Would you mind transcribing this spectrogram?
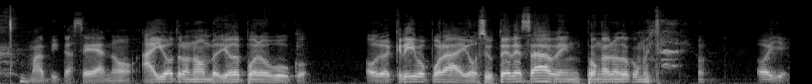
Maldita sea, no. Hay otro nombre, yo después lo busco. O lo escribo por ahí. O si ustedes saben, pónganlo en los comentarios. Oye,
